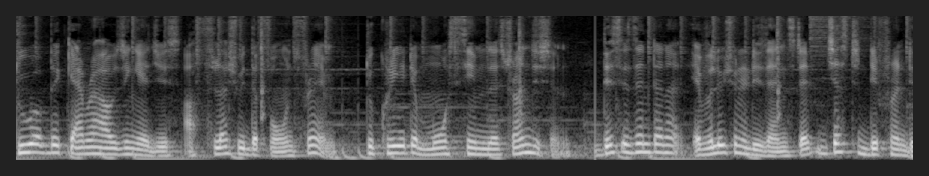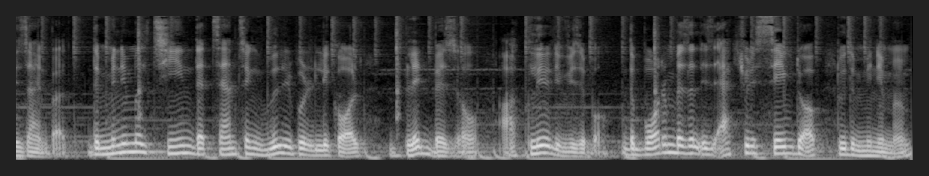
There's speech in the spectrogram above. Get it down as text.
Two of the camera housing edges are flush with the phone's frame to create a more seamless transition. This isn't an evolutionary design step, just a different design path. The minimal chin that Samsung will reportedly call blade bezel are clearly visible. The bottom bezel is actually saved up to the minimum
